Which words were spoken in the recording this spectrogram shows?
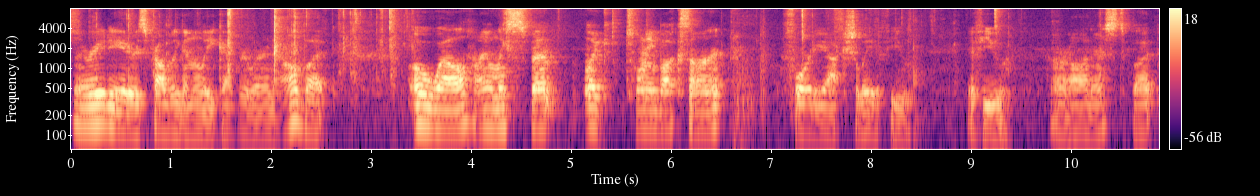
The radiator is probably gonna leak everywhere now, but oh well. I only spent like 20 bucks on it. 40 actually, if you if you are honest, but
